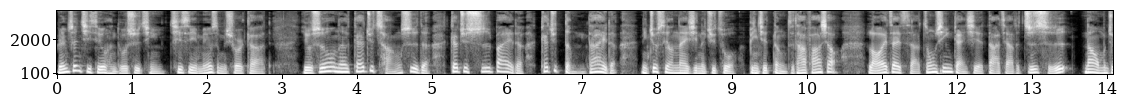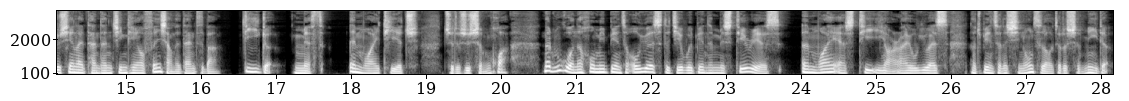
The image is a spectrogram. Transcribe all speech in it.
人生其实有很多事情，其实也没有什么 shortcut。有时候呢，该去尝试的，该去失败的，该去等待的，你就是要耐心的去做，并且等着它发酵。老艾在此啊，衷心感谢大家的支持。那我们就先来谈谈今天要分享的单词吧。第一个 myth，m y t h，指的是神话。那如果呢后面变成 o u s 的结尾变成 mysterious Mysterious，那就变成了形容词哦，叫做神秘的。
